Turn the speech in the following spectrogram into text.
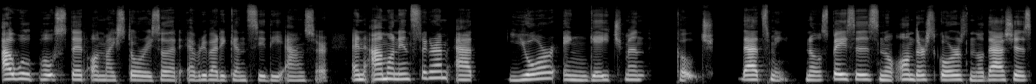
I will post it on my story so that everybody can see the answer. And I'm on Instagram at your engagement coach. That's me. No spaces, no underscores, no dashes.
